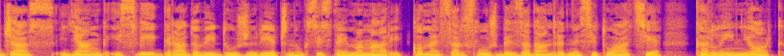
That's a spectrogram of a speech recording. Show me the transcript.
Džas, Yang i svi gradovi duž riječnog sistema Mari. Komesar službe za vanredne situacije, Karlin York,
